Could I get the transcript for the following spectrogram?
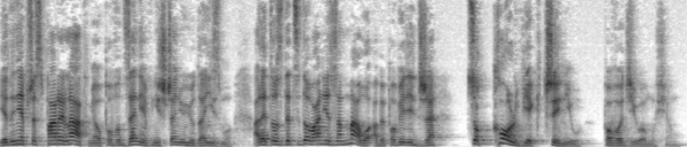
Jedynie przez parę lat miał powodzenie w niszczeniu judaizmu, ale to zdecydowanie za mało, aby powiedzieć, że cokolwiek czynił, powodziło mu się.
